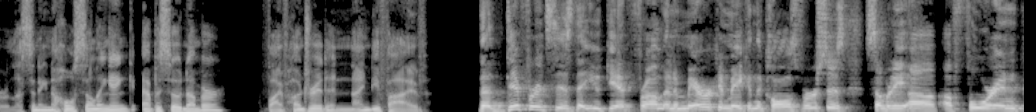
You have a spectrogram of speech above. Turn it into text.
You're listening to Wholesaling Inc., episode number 595 the differences that you get from an American making the calls versus somebody of a foreign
